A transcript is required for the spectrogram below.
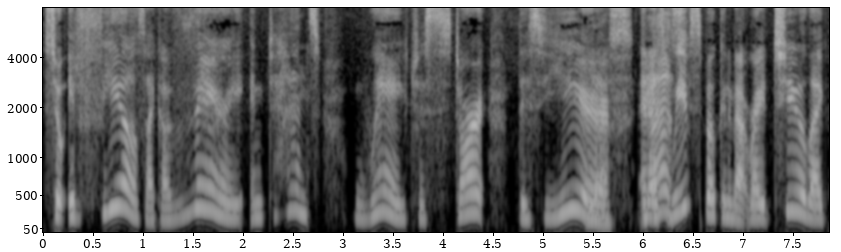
So it feels like a very intense way to start this year. Yes. And yes. as we've spoken about, right, too, like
